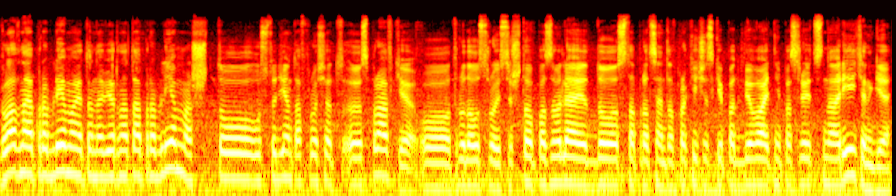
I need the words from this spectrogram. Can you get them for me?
Главная проблема это, наверное, та проблема, что у студентов просят э, справки о трудоустройстве, что позволяет до 100% практически подбивать непосредственно рейтинги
